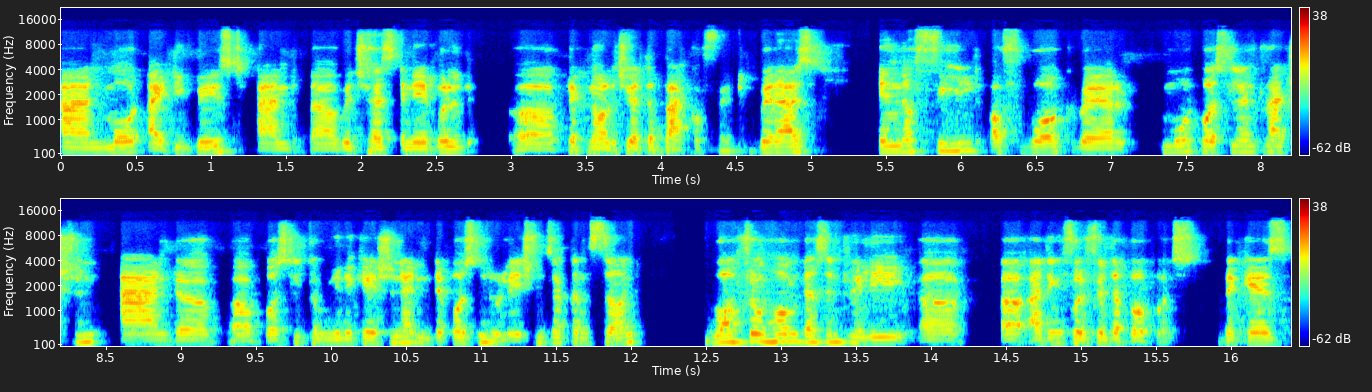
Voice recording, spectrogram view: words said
and more IT based and uh, which has enabled uh, technology at the back of it. Whereas in the field of work where more personal interaction and uh, uh, personal communication and interpersonal relations are concerned, work from home doesn't really, I think, fulfill the purpose because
